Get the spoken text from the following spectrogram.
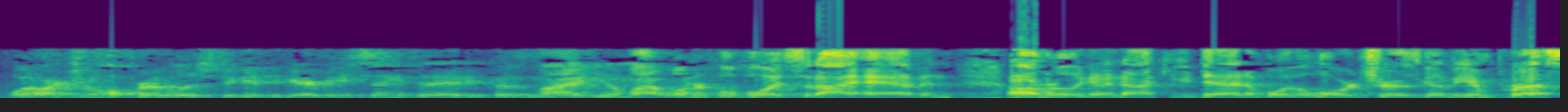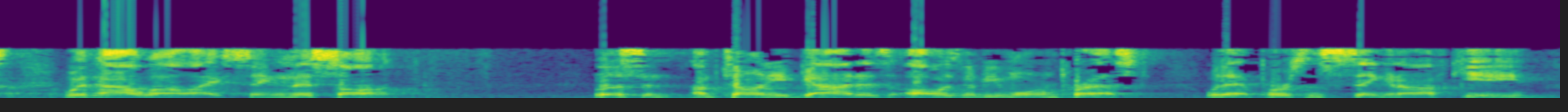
Well, aren't you all privileged to get to hear me sing today? Because my, you know, my wonderful voice that I have, and I'm really going to knock you dead. And boy, the Lord sure is going to be impressed with how well I sing this song. Listen, I'm telling you, God is always going to be more impressed with that person singing off key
